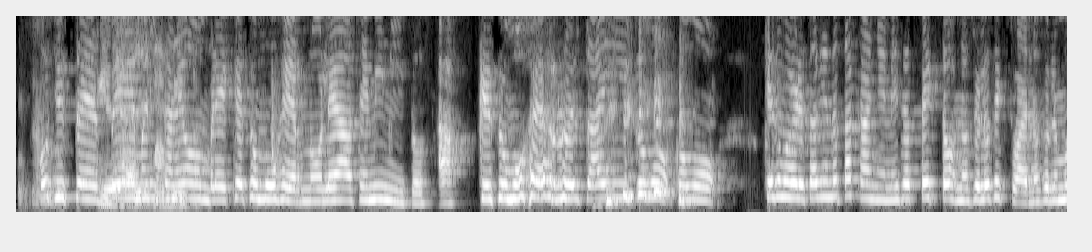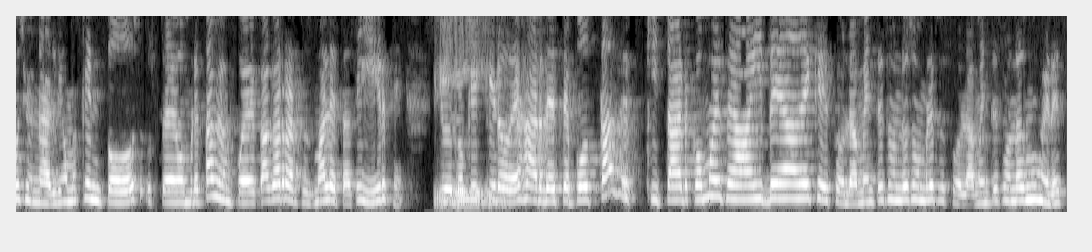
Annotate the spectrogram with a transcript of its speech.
O, sea, O si usted ve, ahí, marica de mamita. hombre, que su mujer no le hace mimitos, ah, que su mujer no está ahí como, como, que su mujer está haciendo tacaña en ese aspecto, no solo sexual, no solo emocional, digamos que en todos, usted hombre también puede agarrar sus maletas y irse. Yo lo que Sí. quiero dejar de este podcast es quitar como esa idea de que solamente son los hombres o solamente son las mujeres,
